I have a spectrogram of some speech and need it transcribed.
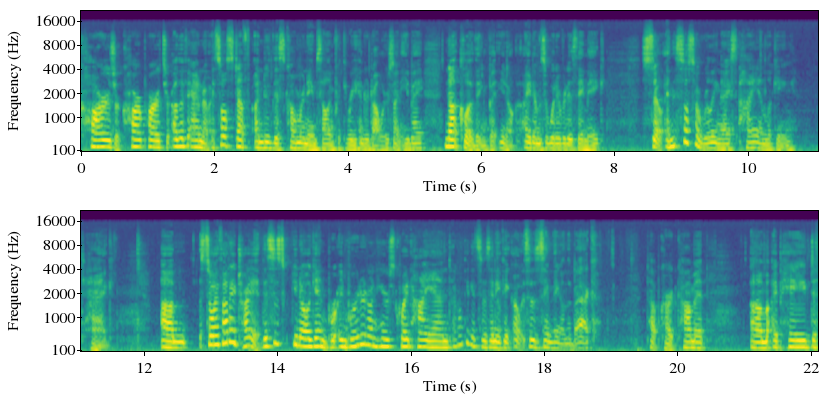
cars or car parts or other, I don't know, I saw stuff under this Comer name selling for $300 on eBay. Not clothing, but, you know, items or whatever it is they make. So, and this is also a really nice high-end looking tag. Um, so I thought I'd try it. This is, you know, again, embroidered on here is quite high end. I don't think it says anything. Oh, it says the same thing on the back. Top Kart Comer. Um, I paid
